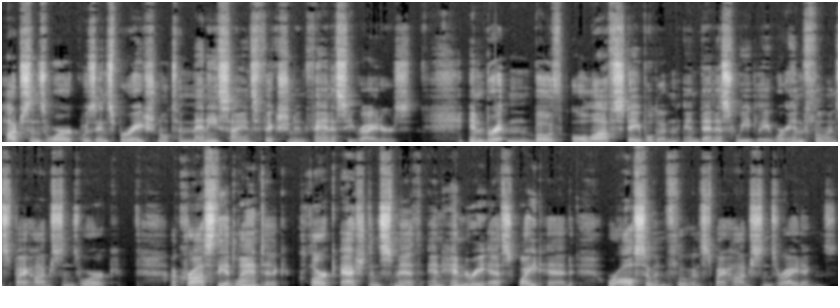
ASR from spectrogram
Hodgson's work was inspirational to many science fiction and fantasy writers. In Britain, both Olaf Stapledon and Dennis Wheatley were influenced by Hodgson's work. Across the Atlantic, Clark Ashton Smith and Henry S. Whitehead were also influenced by Hodgson's writings.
